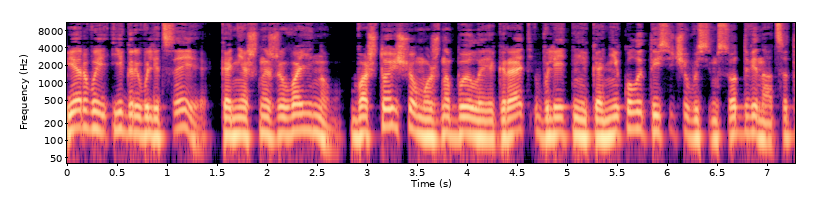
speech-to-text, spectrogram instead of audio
Первые игры в лицее, конечно же, войну. Во что еще можно было играть в летние каникулы 1812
